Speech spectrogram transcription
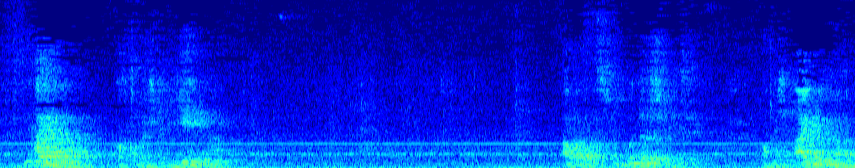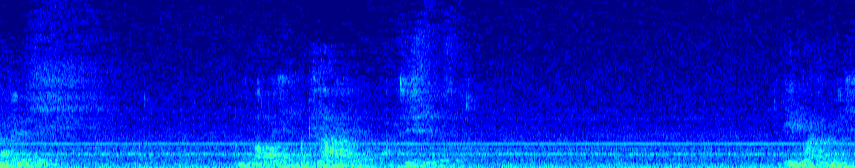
Das ist die Einladung. Gott möchte jeden haben. Aber es ist schon ein Unterschied, ob ich eingeladen bin und ob ich im Kleid am Tisch sitze. Eben hatte mich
